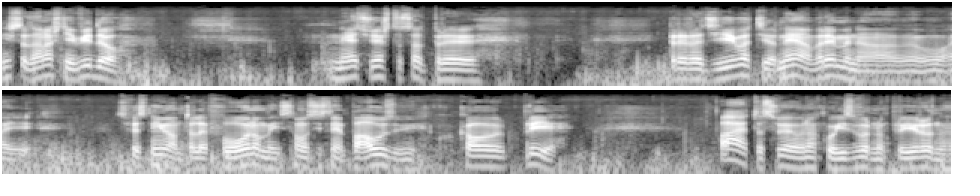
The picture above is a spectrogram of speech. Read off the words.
ništa današnji video. Neću nešto sad pre, prerađivati jer nemam vremena, ovaj, sve snimam telefonom i samo stisnem pauzu i kao prije. Pa eto sve onako izvorno, prirodno.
